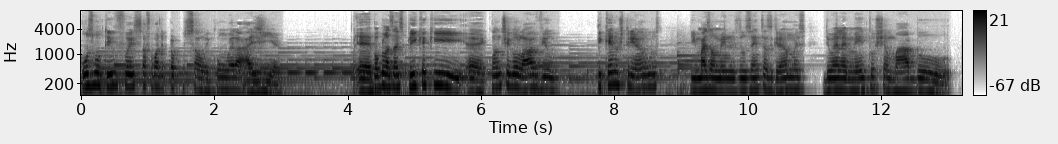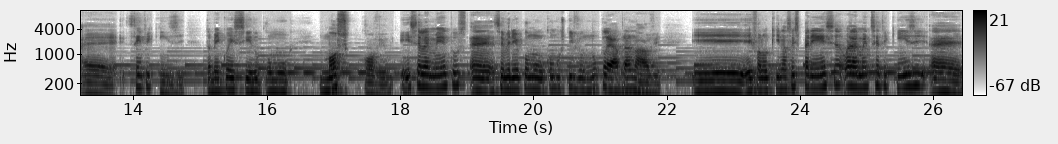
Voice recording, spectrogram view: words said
Os motivos foi sua forma de propulsão e como ela agia. É, Bob Lazar explica que é, quando chegou lá viu pequenos triângulos de mais ou menos 200 gramas de um elemento chamado é, 115, também conhecido como Esse elemento é, serviria como combustível nuclear para a nave. E ele falou que, na sua experiência, o elemento 115 é,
